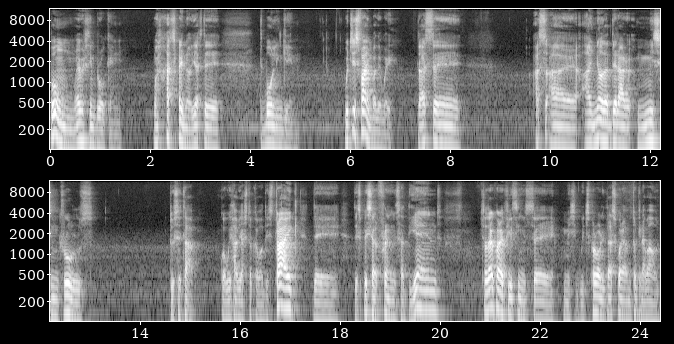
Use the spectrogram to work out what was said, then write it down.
Boom! Everything broken. Well, that's actually no, just the the bowling game, which is fine by the way. That's uh, as I I know that there are missing rules to set up. What we have just talked about the strike, the the special frames at the end. So there are quite a few things uh, missing, which probably that's what I'm talking about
